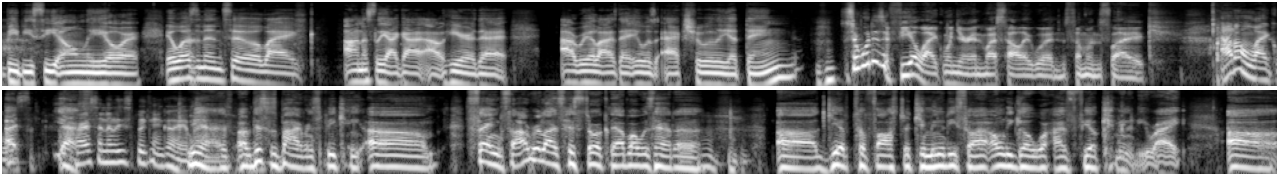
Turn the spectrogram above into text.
BBC only or it wasn't until like honestly I got out here that I realized that it was actually a thing. So what does it feel like when you're in West Hollywood and someone's like I don't like what's yes. personally speaking. Go ahead. Byron. Yeah, uh, this is Byron speaking. Um, same. So I realize historically, I've always had a, a gift to foster community. So I only go where I feel community, right? Uh,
